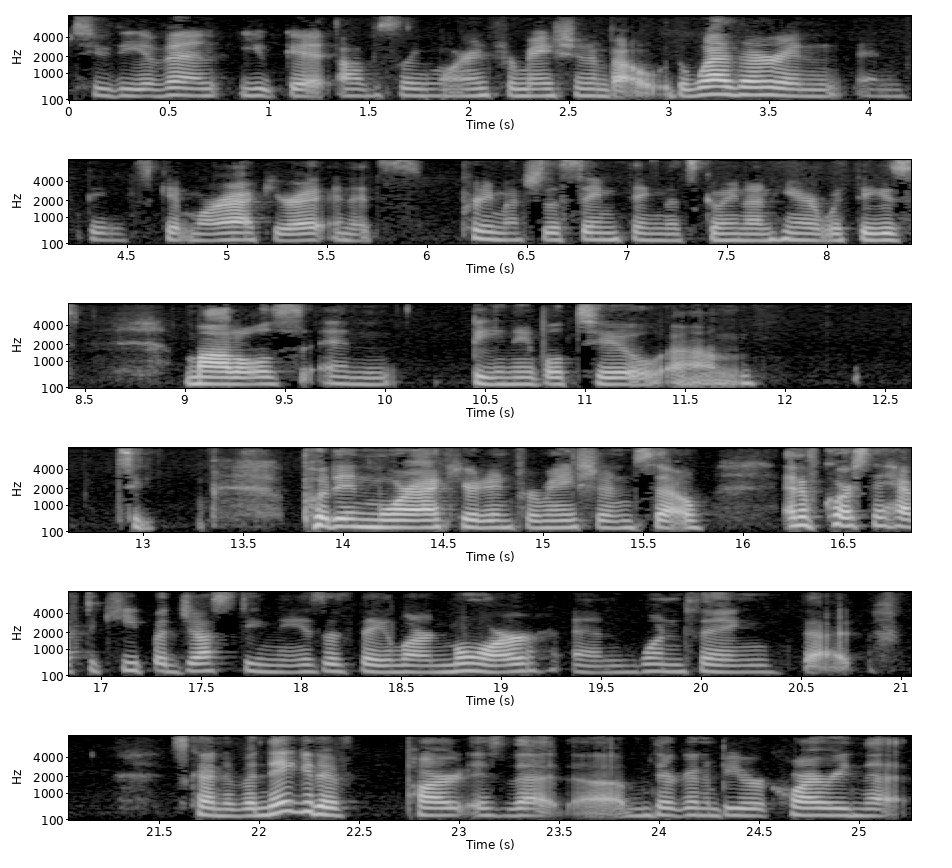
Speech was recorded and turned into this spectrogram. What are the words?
to the event, you get obviously more information about the weather, and and things get more accurate, and it's pretty much the same thing that's going on here with these models and being able to um, to put in more accurate information. So, and of course, they have to keep adjusting these as they learn more. And one thing that is kind of a negative part is that um, they're going to be requiring that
